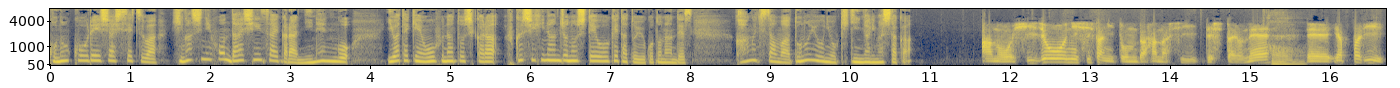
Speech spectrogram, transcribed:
この高齢者施設は東日本大震災から2年後、岩手県大船渡市から福祉避難所の指定を受けたということなんです。川口さんはどのようにお聞きになりましたか？あの非常に示唆に富んだ話でしたよね、えー、やっぱり、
